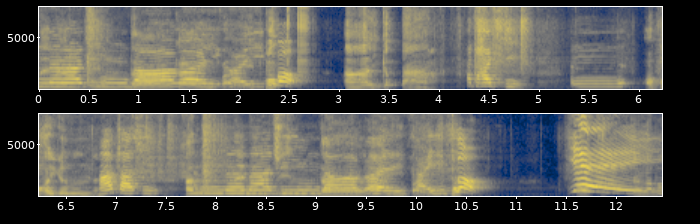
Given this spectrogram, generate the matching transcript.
내면 진다 가위바위보. 아 이겼다. 아 다시. 안 내- 아빠가 이겼는데? 아 다시. 안 내면 진다 가위바위보. 예! 잘라봐.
